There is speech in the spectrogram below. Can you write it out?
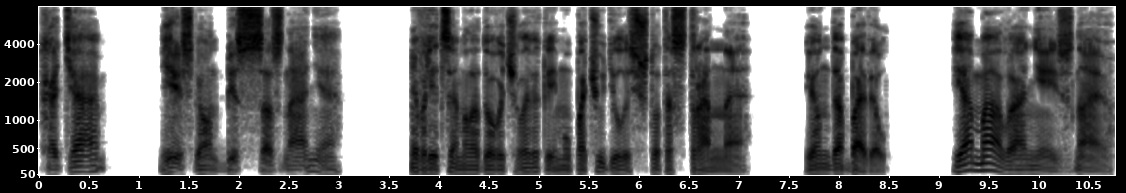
Хотя, если он без сознания... В лице молодого человека ему почудилось что-то странное. И он добавил. «Я мало о ней знаю.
